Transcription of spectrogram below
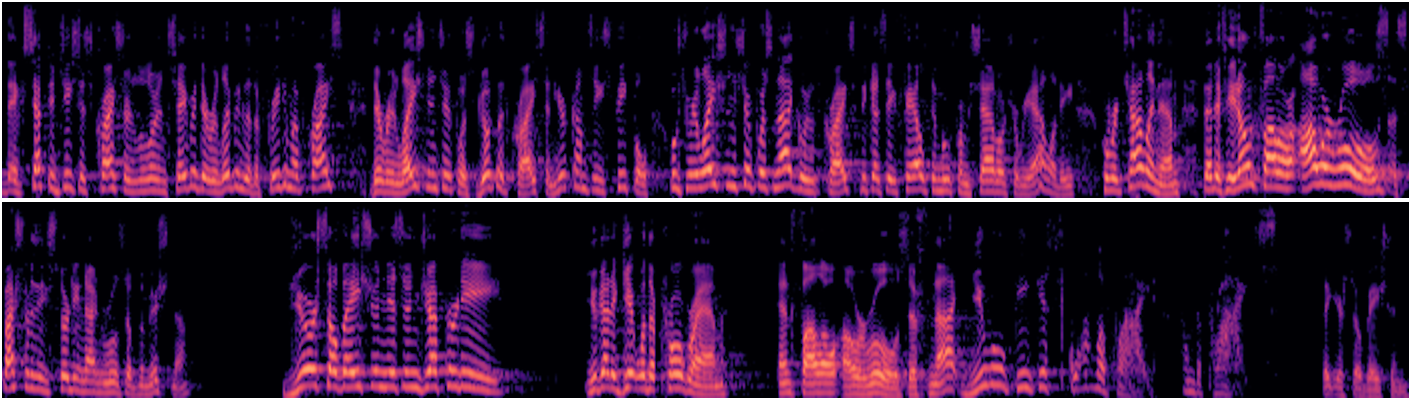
They accepted Jesus Christ as Lord and Savior. They were living with the freedom of Christ. Their relationship was good with Christ. And here comes these people whose relationship was not good with Christ because they failed to move from shadow to reality, who were telling them that if you don't follow our rules, especially these 39 rules of the Mishnah, your salvation is in jeopardy. You got to get with the program and follow our rules. If not, you will be disqualified from the prize that your salvation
